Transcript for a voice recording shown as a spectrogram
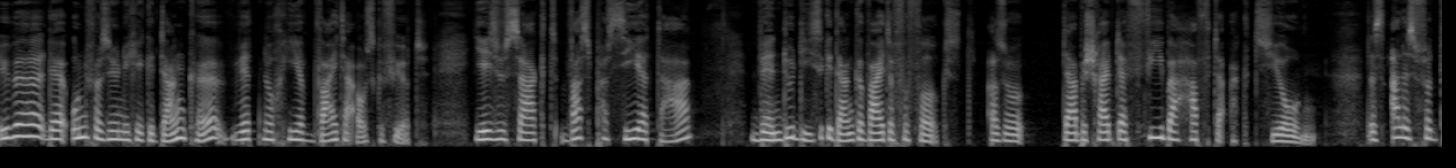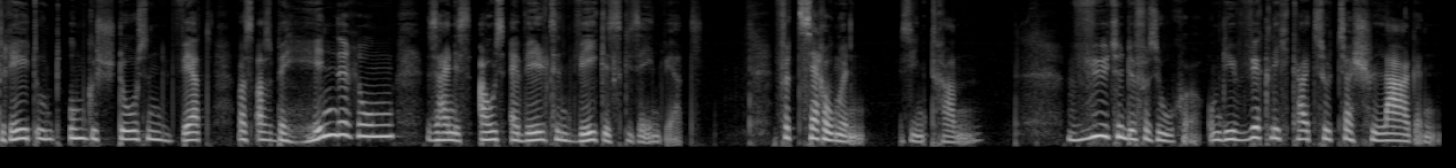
Über der unversöhnliche Gedanke wird noch hier weiter ausgeführt. Jesus sagt, was passiert da, wenn du diese Gedanke weiter verfolgst? Also da beschreibt er fieberhafte Aktion, dass alles verdreht und umgestoßen wird, was als Behinderung seines auserwählten Weges gesehen wird. Verzerrungen sind dran, wütende Versuche, um die Wirklichkeit zu zerschlagen,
